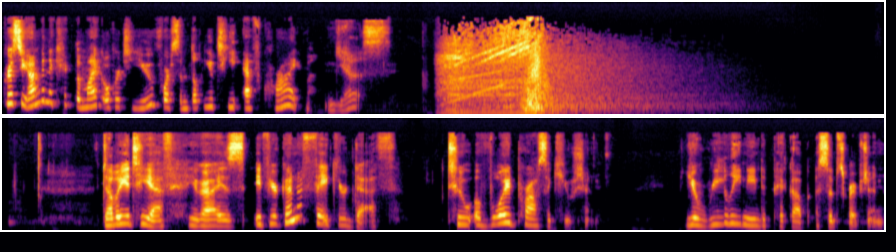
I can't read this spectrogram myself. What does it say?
Christy, I'm going to kick the mic over to you for some WTF crime. yes WTF, you guys, if you're going to fake your death to avoid prosecution, you really need to pick up a subscription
